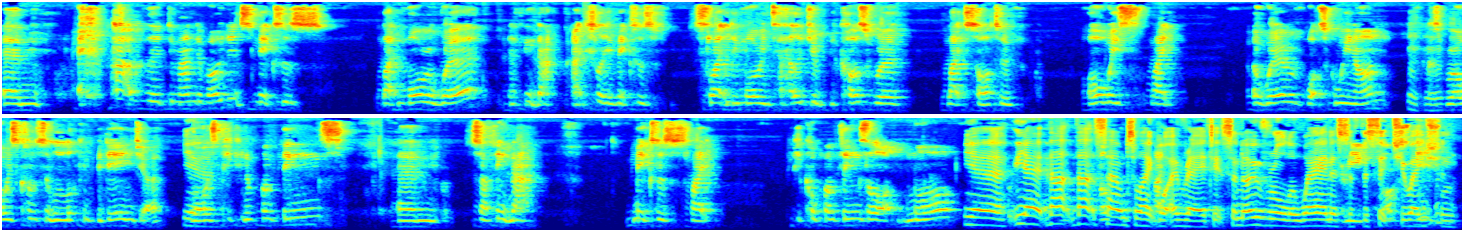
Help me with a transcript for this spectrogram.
um, part of the demand avoidance makes us like more aware, and I think that actually makes us slightly more intelligent because we're like sort of always like aware of what's going on because we're always constantly looking for danger. Yeah. We're always picking up on things, um, so I think that makes us like pick up on things a lot more. Yeah, yeah, that that sounds like what I read. It's an overall awareness of the situation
